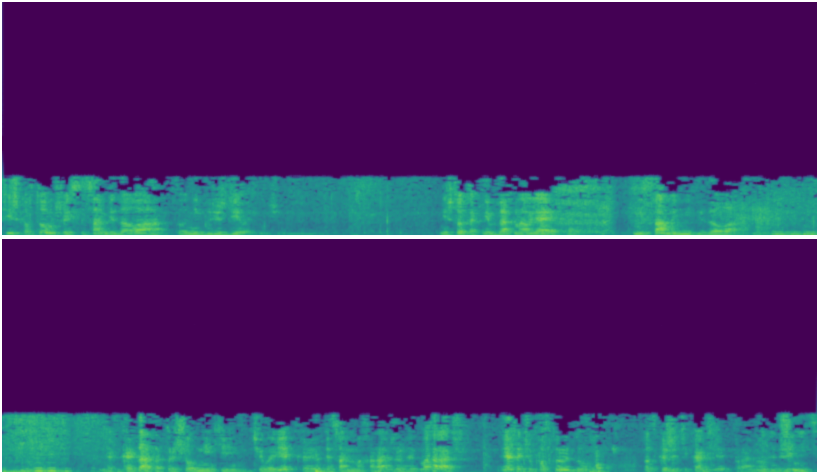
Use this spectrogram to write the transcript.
фишка в том, что если сам бедолага, то не будешь делать ничего. Ничто так не вдохновляет, как не самый не бедолага. Когда-то пришел некий человек, Гасвами Махараджа, говорит, Махарадж, я хочу построить дом. Подскажите, как сделать правильно? Он говорит, женить.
